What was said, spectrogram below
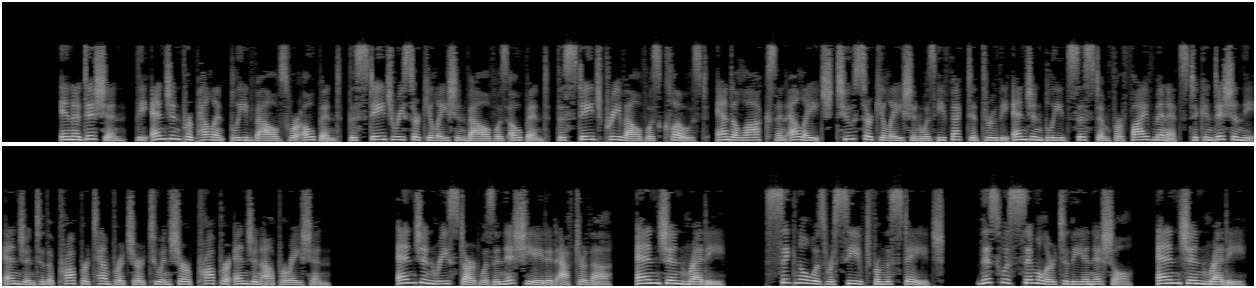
In addition, the engine propellant bleed valves were opened, the stage recirculation valve was opened, the stage prevalve was closed, and a LOX and LH2 circulation was effected through the engine bleed system for 5 minutes to condition the engine to the proper temperature to ensure proper engine operation. Engine restart was initiated after the engine ready signal was received from the stage. This was similar to the initial engine ready.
